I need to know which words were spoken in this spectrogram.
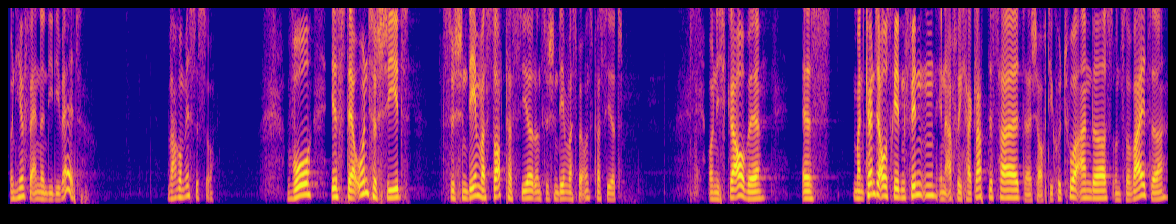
Und hier verändern die die Welt. Warum ist es so? Wo ist der Unterschied zwischen dem, was dort passiert und zwischen dem, was bei uns passiert? Und ich glaube, es, man könnte Ausreden finden, in Afrika klappt es halt, da ist auch die Kultur anders und so weiter.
